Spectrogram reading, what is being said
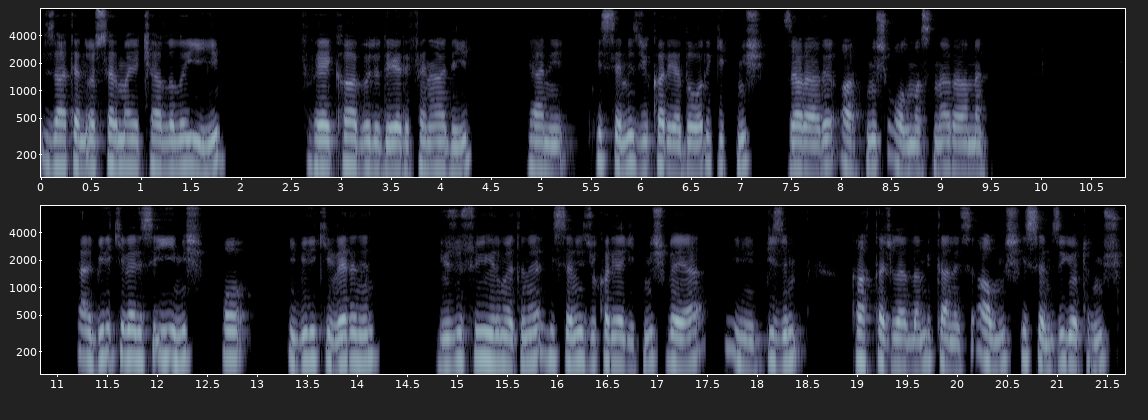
zaten öz sermaye karlılığı iyi. FK bölü değeri fena değil. Yani hissemiz yukarıya doğru gitmiş, zararı artmış olmasına rağmen. Yani bir iki verisi iyiymiş. O bir iki verinin yüzü suyu hürmetine hissemiz yukarıya gitmiş veya e, bizim tahtacılardan bir tanesi almış hissemizi götürmüş.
